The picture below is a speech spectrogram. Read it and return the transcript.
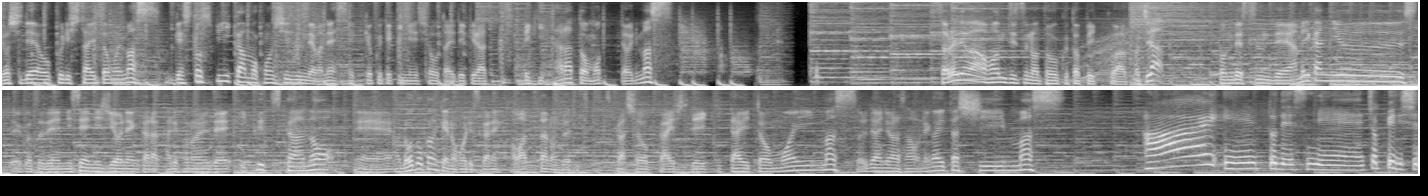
よしでお送りしたいと思います。ゲストスピーカーも今シーズンではね積極的に招待できらできたらと思っております。それでは本日のトークトピックはこちら。飛んで住んでアメリカンニュースということで2024年からカリフォルニアでいくつかの、えー労働関係の法律がね変わったのでいくつか紹介していきたいと思います。それではニョラさんお願いいたします。はーい。えーっとですねちょっぴり調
